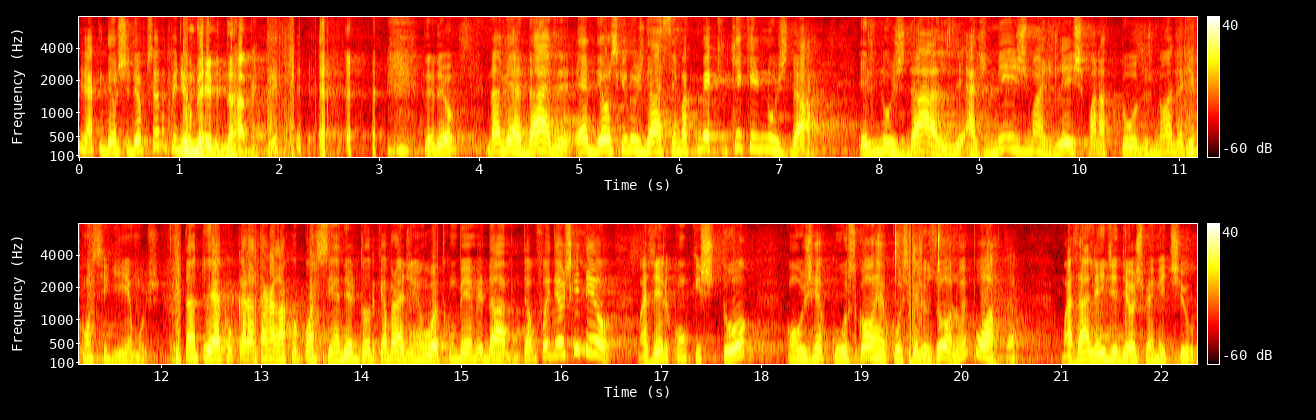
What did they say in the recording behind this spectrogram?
Já que Deus te deu, por que você não pediu um BMW? Entendeu? Na verdade, é Deus que nos dá assim, mas como é que, que, que Ele nos dá? Ele nos dá as mesmas leis para todos, nós é que conseguimos. Tanto é que o cara está lá com a corcinha dele todo quebradinho, o outro com BMW. Então foi Deus que deu, mas ele conquistou com os recursos. Qual o recurso que ele usou? Não importa, mas a lei de Deus permitiu.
